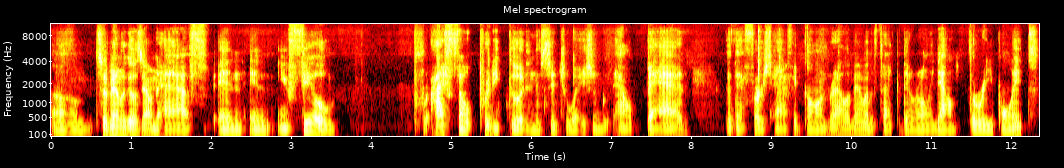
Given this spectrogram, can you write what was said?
Um, so Bama goes down to half, and and you feel. I felt pretty good in this situation with how bad that that first half had gone for Alabama. The fact that they were only down three points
